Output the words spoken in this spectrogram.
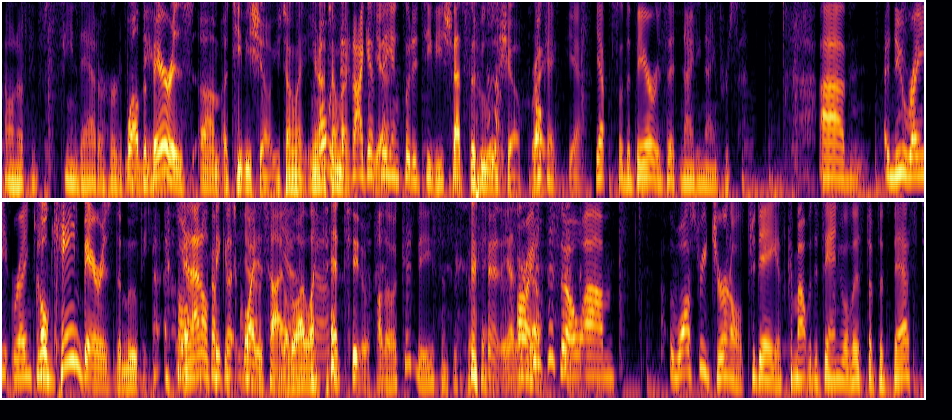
I don't know if you've seen that or heard of Well, The Bear is um, a TV show. You're talking about. You're not Oh, talking about. I guess yeah. they included TV shows. That's the Hulu show, right? Okay. Yeah. Yep. So the bear is at 99%. Um, a new ra- ranking. Cocaine Bear is the movie, and I don't think it's quite Yeah. as high. Although I like that too. Although it could be since it's cocaine. Yeah, All right. go. So um, the Wall Street Journal today has come out with its annual list of the best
